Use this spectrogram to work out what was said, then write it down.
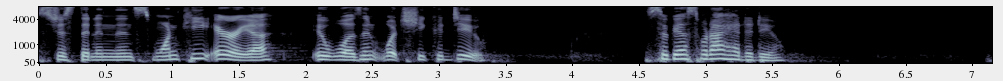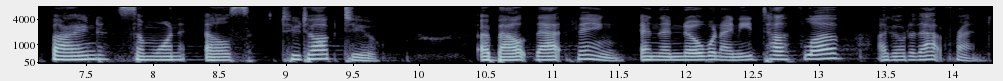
It's just that in this one key area, it wasn't what she could do. So, guess what I had to do? Find someone else to talk to about that thing. And then know when I need tough love, I go to that friend.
